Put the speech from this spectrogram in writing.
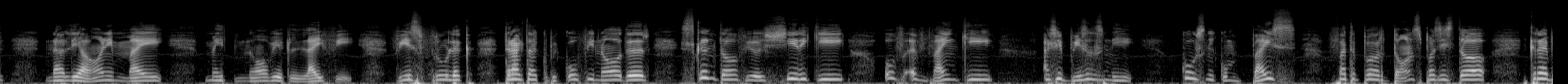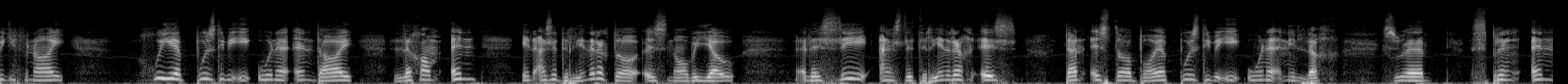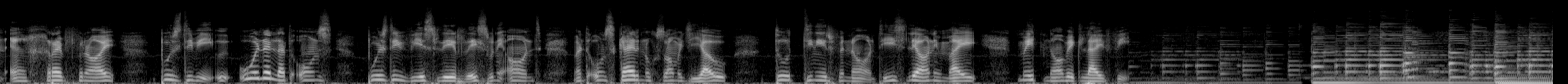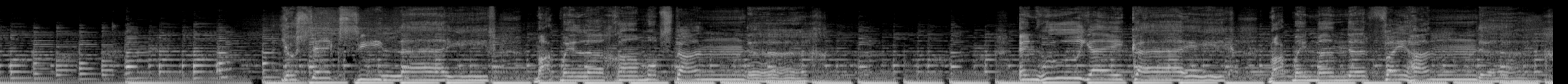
na Liani Mai met naweek lyfie. Wees vrolik, trek daar kopie koffie nader, skink daar vir jou sheriekie of een wijnkie. As jy bezig is met die kos nie kom buis, vat een paar danspassies daar, kry bykie van die goeie positieve ione in die lichaam in, en as het reenerig daar is na by jou, hulle sê as dit reenerig is, dan is daar baie positieve ione in die licht, So spring in en gryp van die positieve oone, laat ons positief wees vir die rest van die aand, want ons keir nog saam met jou tot 10 uur vanavond. Hier is Leani my met Naweek Lyfie. Sexy lyf maak my lichaam opstandig En hoe jy kyk maak my minder vyhandig.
